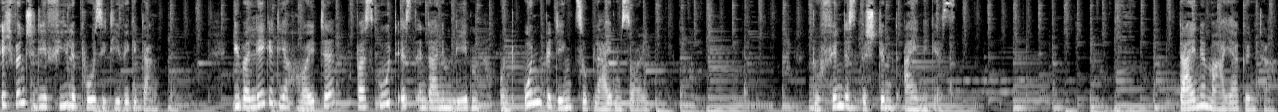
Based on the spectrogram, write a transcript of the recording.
Ich wünsche dir viele positive Gedanken. Überlege dir heute, was gut ist in deinem Leben und unbedingt so bleiben soll. Du findest bestimmt einiges. Deine Maja Günther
